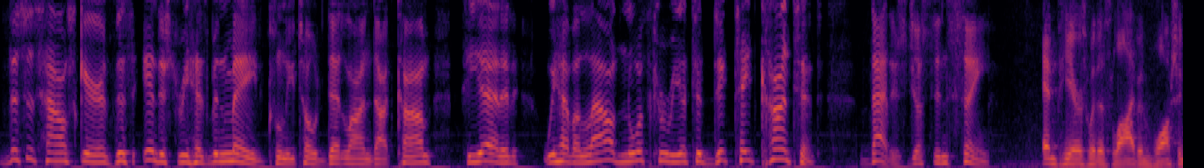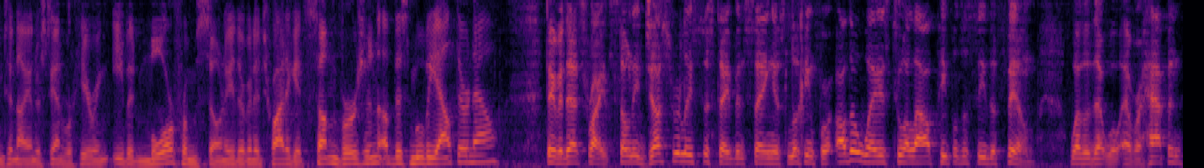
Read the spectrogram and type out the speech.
This is how scared this industry has been made, Clooney told Deadline.com. He added, We have allowed North Korea to dictate content. That is just insane. Pierre's with us live in Washington. I understand we're hearing even more from Sony. They're going to try to get some version of this movie out there now? David, that's right. Sony just released a statement saying it's looking for other ways to allow people to see the film. Whether that will ever happen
